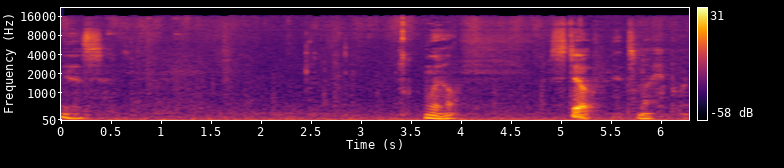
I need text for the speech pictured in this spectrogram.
yes. Well, still, it's my point.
